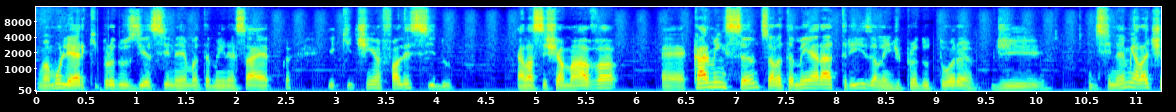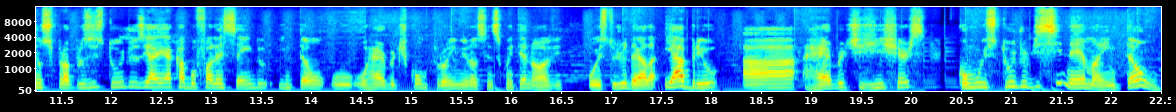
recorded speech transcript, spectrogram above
uma mulher que produzia cinema também nessa época e que tinha falecido. Ela se chamava é, Carmen Santos, ela também era atriz, além de produtora de, de cinema, e ela tinha os próprios estúdios e aí acabou falecendo. Então o, o Herbert comprou em 1959 o estúdio dela e abriu a Herbert Richards como um estúdio de cinema. Então,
